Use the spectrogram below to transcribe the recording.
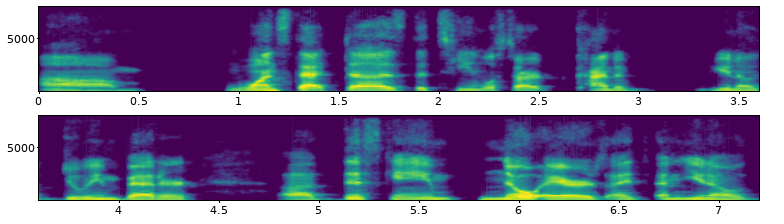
um, once that does, the team will start kind of you know doing better. Uh, this game, no errors. I, and you know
